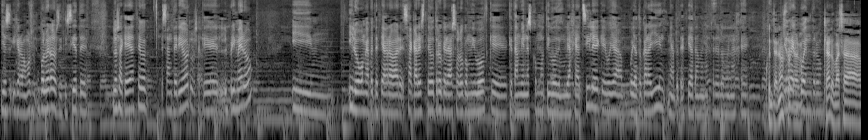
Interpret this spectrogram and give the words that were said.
y, es, y, grabamos Volver a los 17. Lo saqué hace, es anterior, lo saqué el primero y, y luego me apetecía grabar, sacar este otro que era solo con mi voz, que, que, también es con motivo de un viaje a Chile, que voy a, voy a tocar allí. Me apetecía también hacer el homenaje Cuéntanos, y reencuentro. Claro, vas, a,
